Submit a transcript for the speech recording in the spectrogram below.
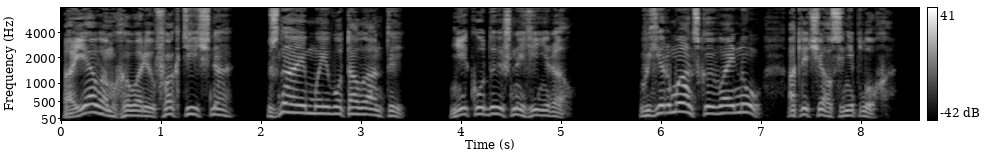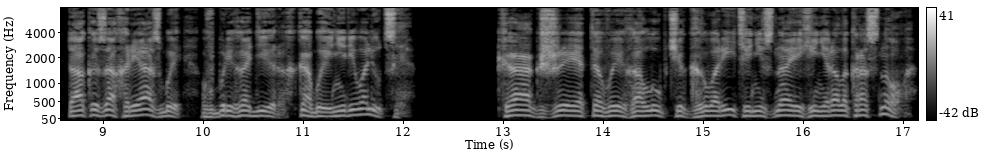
«А я вам говорю фактично. Знаем мы его таланты. Никудышный генерал. В германскую войну отличался неплохо. Так и захряс бы в бригадирах, кабы и не революция». «Как же это вы, голубчик, говорите, не зная генерала Краснова?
